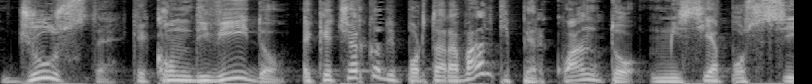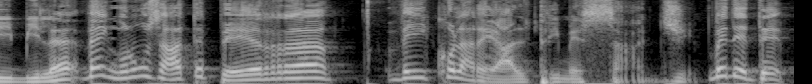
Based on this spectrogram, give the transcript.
giuste, che condivido e che cerco di portare avanti per quanto mi sia possibile, vengono usate per veicolare altri messaggi. Vedete,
